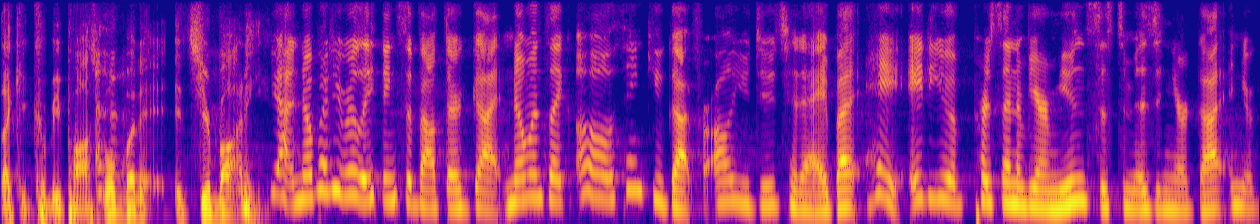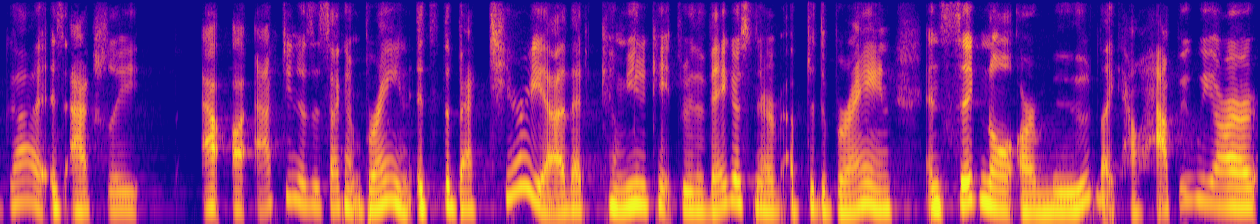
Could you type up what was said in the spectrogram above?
like it could be possible, but it, it's your body. Yeah, nobody really thinks about their gut. No one's like, oh, thank you, gut, for all you do today. But hey, 80% of your immune system is in your gut, and your gut is actually a- uh, acting as a second brain. It's the bacteria that communicate through the vagus nerve up to the brain and signal our mood, like how happy we are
